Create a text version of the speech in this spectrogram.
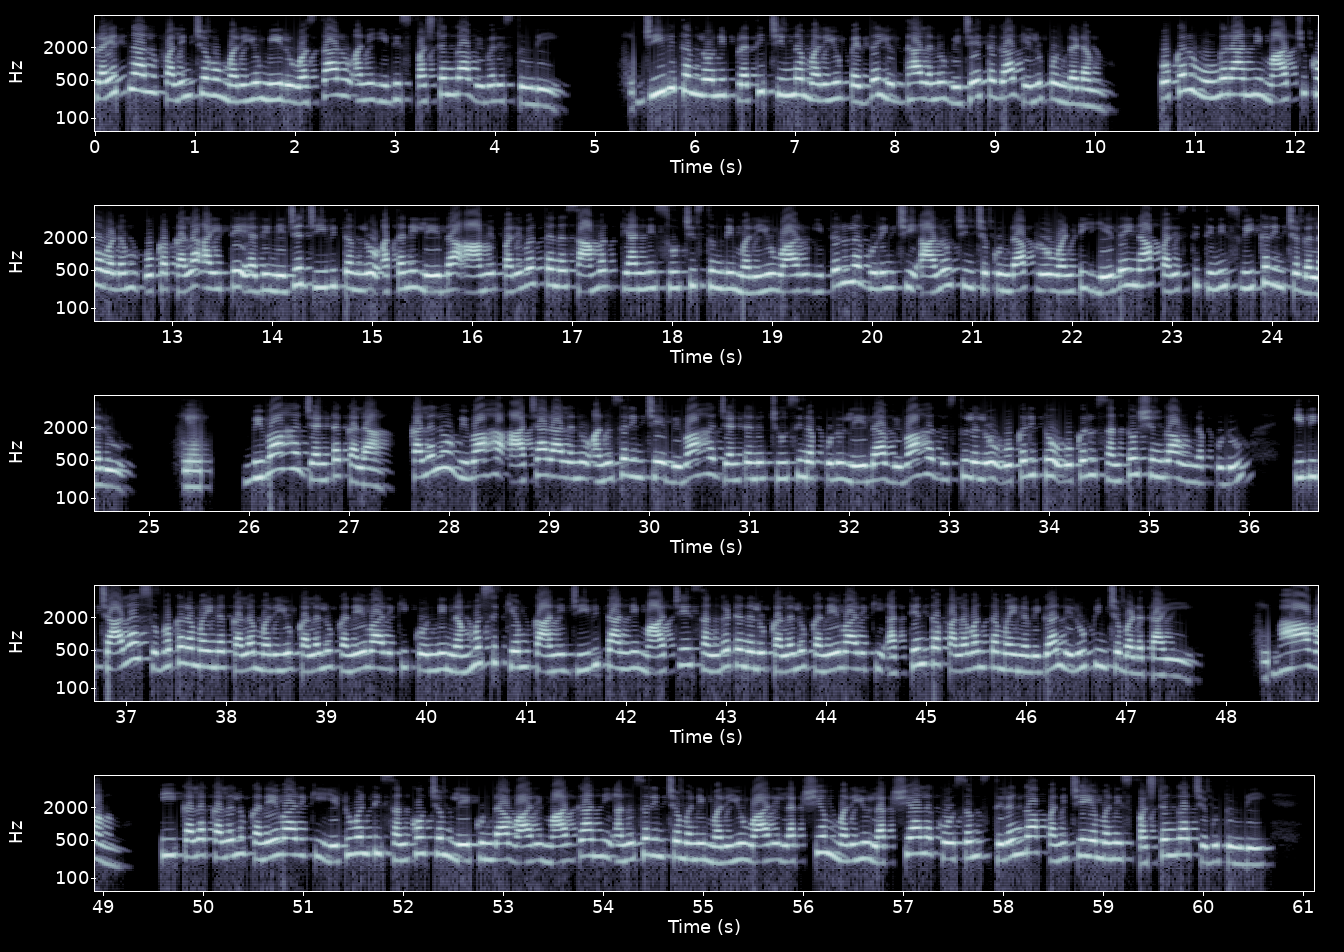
ప్రయత్నాలు ఫలించవు మరియు మీరు వస్తారు అని ఇది స్పష్టంగా వివరిస్తుంది. జీవితంలోని ప్రతి చిన్న మరియు పెద్ద యుద్ధాలను విజేతగా గెలుపొందడం. ఒకరు ఉంగరాన్ని మార్చుకోవడం ఒక కళ అయితే అది నిజ జీవితంలో అతని లేదా ఆమె పరివర్తన సామర్థ్యాన్ని సూచిస్తుంది మరియు వారు ఇతరుల గురించి ఆలోచించకుండా ప్రో వంటి ఏదైనా పరిస్థితిని స్వీకరించగలరు. వివాహ జంట కళ. కలలో వివాహ ఆచారాలను అనుసరించే వివాహ జంటను చూసినప్పుడు లేదా వివాహ దుస్తులలో ఒకరితో ఒకరు సంతోషంగా ఉన్నప్పుడు ఇది చాలా శుభకరమైన కల మరియు కలలు కనేవారికి కొన్ని నమ్మశక్యం కాని జీవితాన్ని మార్చే సంఘటనలు కలలు కనేవారికి అత్యంత ఫలవంతమైనవిగా నిరూపించబడతాయి. భావం ఈ కల కలలు కనేవారికి ఎటువంటి సంకోచం లేకుండా వారి మార్గాన్ని అనుసరించమని మరియు వారి లక్ష్యం మరియు లక్ష్యాల కోసం స్థిరంగా పనిచేయమని స్పష్టంగా చెబుతుంది.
